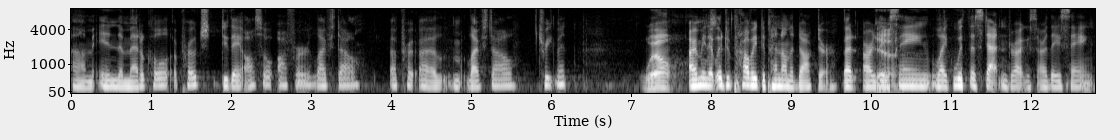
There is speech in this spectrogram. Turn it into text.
um, in the medical approach, do they also offer lifestyle pro, lifestyle treatment? Well, I mean, it would probably depend on the doctor, but are they saying, like with the statin drugs, are they saying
